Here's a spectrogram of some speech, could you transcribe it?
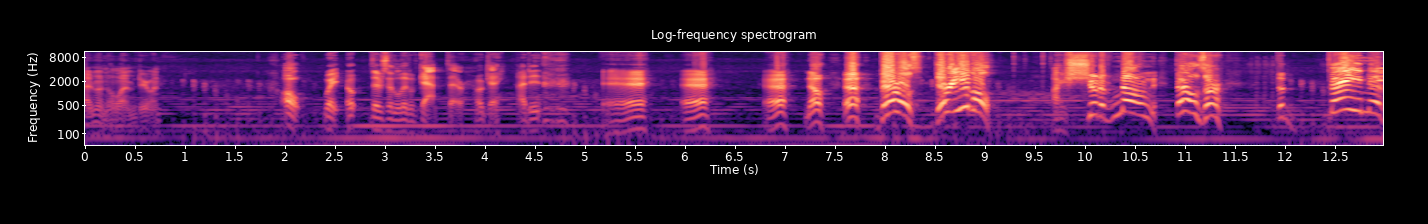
I don't know what I'm doing. Oh, wait. Oh, there's a little gap there. Okay, I didn't. Eh. Eh. Eh. No. Eh. Barrels. They're evil. I should have known! barrels are the bane of...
